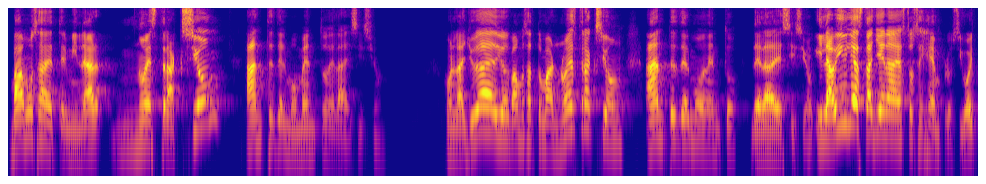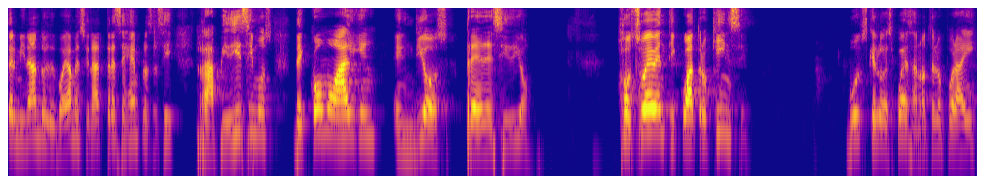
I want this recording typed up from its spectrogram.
vamos a determinar nuestra acción antes del momento de la decisión. Con la ayuda de Dios vamos a tomar nuestra acción antes del momento de la decisión. Y la Biblia está llena de estos ejemplos. Y voy terminando, les voy a mencionar tres ejemplos así rapidísimos de cómo alguien en Dios predecidió. Josué 24:15. Búsquelo después, anótelo por ahí.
